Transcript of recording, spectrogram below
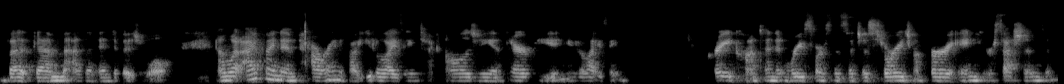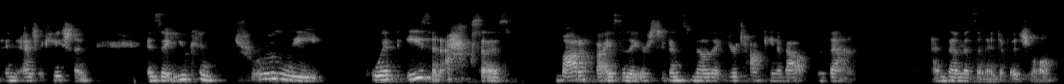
but them as an individual. And what I find empowering about utilizing technology and therapy and utilizing great content and resources such as Story Jumper in your sessions and in education is that you can truly, with ease and access, modify so that your students know that you're talking about them and them as an individual.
